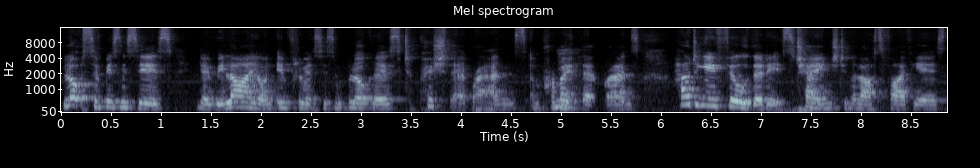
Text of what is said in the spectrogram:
lots of businesses, you know, rely on influencers and bloggers to push their brands and promote yeah. their brands. How do you feel that it's changed in the last five years?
